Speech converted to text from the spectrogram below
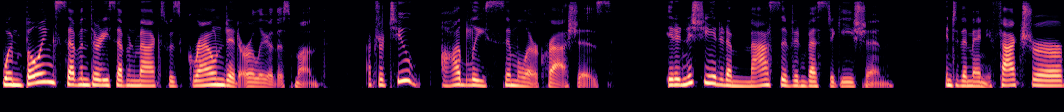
When Boeing 737 MAX was grounded earlier this month, after two oddly similar crashes, it initiated a massive investigation into the manufacturer,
